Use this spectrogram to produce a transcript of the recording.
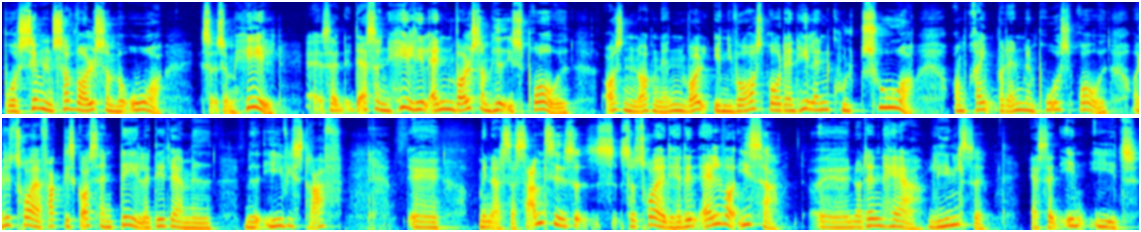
bruger simpelthen så voldsomme ord, så, som helt, altså der er sådan en helt, helt anden voldsomhed i sproget, også nok en anden vold end i vores sprog, der er en helt anden kultur omkring, hvordan man bruger sproget, og det tror jeg faktisk også er en del af det der med, med evig straf. Øh, men altså samtidig, så, så tror jeg, at det har den alvor i sig, øh, når den her lignelse er sat ind i, et,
